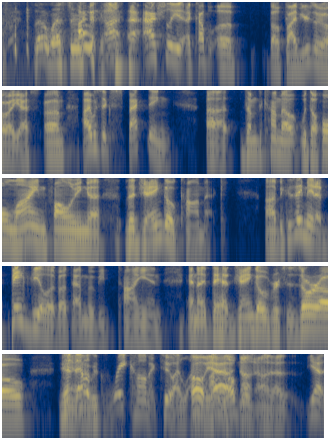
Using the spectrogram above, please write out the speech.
Is that a western? I, I, I- actually a couple of about five years ago, I guess. Um, I was expecting uh, them to come out with a whole line following uh, the Django comic. Uh, because they made a big deal about that movie tie-in, and I, they had Django versus Zorro. Yeah, that I was a great comic too. I Oh I, yeah, I love no, no, uh, yeah,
